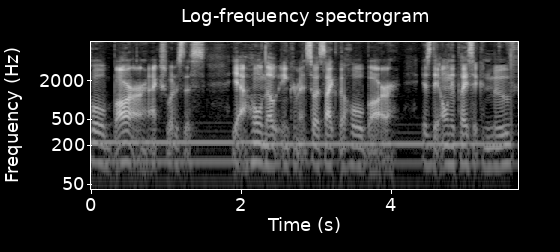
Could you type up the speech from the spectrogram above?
whole bar. Actually, what is this? Yeah, whole note increments. So it's like the whole bar is the only place it can move.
